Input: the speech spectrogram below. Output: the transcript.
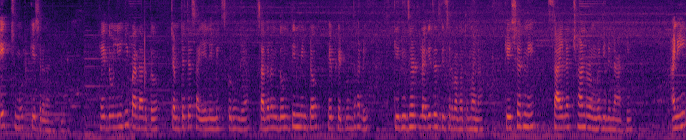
एक चिमूट केशर घातले हे दोन्हीही पदार्थ चमच्याच्या साह्याने मिक्स करून घ्या. साधारण दोन तीन मिनटं हे फेटून झाले की रिझल्ट लगेचच दिसेल बघा तुम्हाला. केशरने सायला छान रंग दिलेला आहे. आणि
